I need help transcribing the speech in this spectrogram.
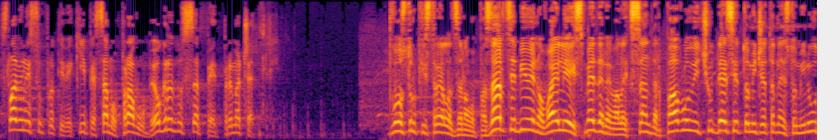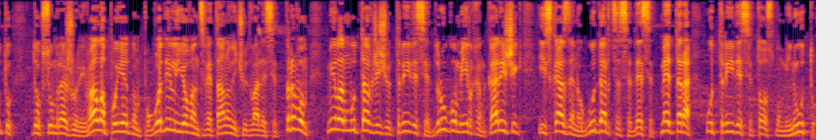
slavili su protiv ekipe samo pravu u Beogradu sa 5 prema 4. Dvostruki strelac za Novopazarce bio je Novajlija i Smederev Aleksandar Pavlović u 10. i 14. minutu, dok su mrežu rivala po jednom pogodili Jovan Cvetanović u 21. Milan Mutavžić u 32. Ilhan Karišik iz kaznenog udarca sa 10 metara u 38. minutu.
